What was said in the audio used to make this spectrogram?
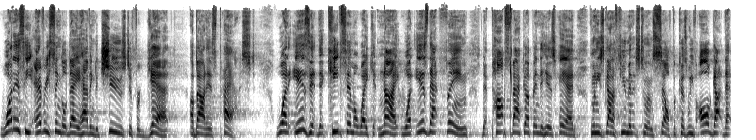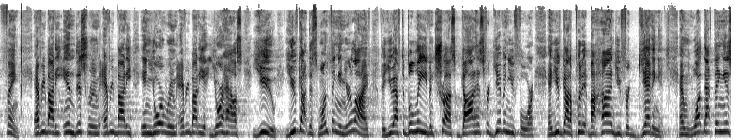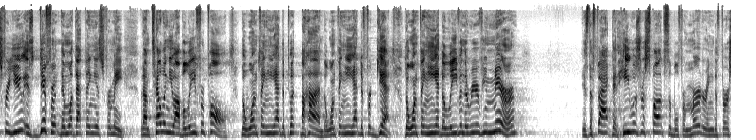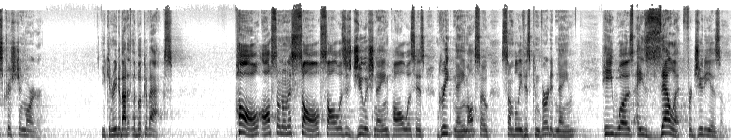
What is he every single day having to choose to forget about his past? What is it that keeps him awake at night? What is that thing that pops back up into his head when he's got a few minutes to himself? Because we've all got that thing. Everybody in this room, everybody in your room, everybody at your house, you, you've got this one thing in your life that you have to believe and trust God has forgiven you for, and you've got to put it behind you for getting it. And what that thing is for you is different than what that thing is for me. But I'm telling you, I believe for Paul, the one thing he had to put behind, the one thing he had to forget, the one thing he had to leave in the rearview mirror is the fact that he was responsible for murdering the first Christian martyr. You can read about it in the book of Acts. Paul, also known as Saul, Saul was his Jewish name, Paul was his Greek name, also some believe his converted name. He was a zealot for Judaism.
